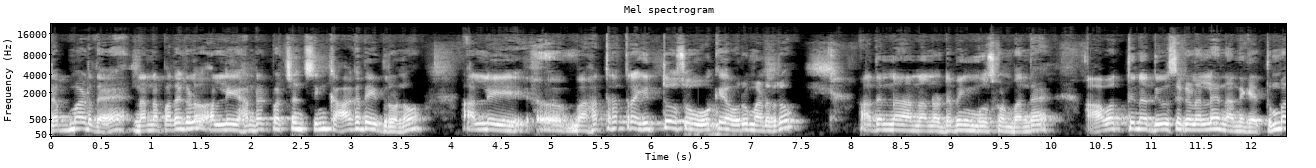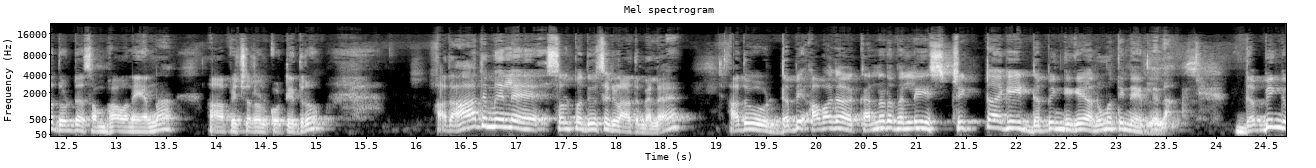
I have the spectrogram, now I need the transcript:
ಡಬ್ ಮಾಡಿದೆ, ನನ್ನ ಪದಗಳು ಅಲ್ಲಿ ಹಂಡ್ರೆಡ್ ಪರ್ಸೆಂಟ್ ಸಿಂಕ್ ಆಗದೇ ಇದ್ರು ಅಲ್ಲಿ ಹತ್ರ ಹತ್ರ ಇತ್ತು ಸೊ ಓಕೆ ಅವರು ಮಾಡಿದ್ರು. ಅದನ್ನು ನಾನು ಡಬ್ಬಿಂಗ್ ಮುಗಿಸ್ಕೊಂಡು ಬಂದೆ. ಆವತ್ತಿನ ದಿವಸಗಳಲ್ಲೇ ನನಗೆ ತುಂಬ ದೊಡ್ಡ ಸಂಭಾವನೆಯನ್ನು ಆ ಪಿಕ್ಚರಲ್ಲಿ ಕೊಟ್ಟಿದ್ದರು ಅದಾದ ಮೇಲೆ ಸ್ವಲ್ಪ ದಿವಸಗಳಾದ ಮೇಲೆ ಅದು ಡಬ್ಬಿ ಆವಾಗ ಕನ್ನಡದಲ್ಲಿ ಸ್ಟ್ರಿಕ್ಟ್ ಆಗಿ ಡಬ್ಬಿಂಗಿಗೆ ಅನುಮತಿನೇ ಇರಲಿಲ್ಲ. ಡಬ್ಬಿಂಗ್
